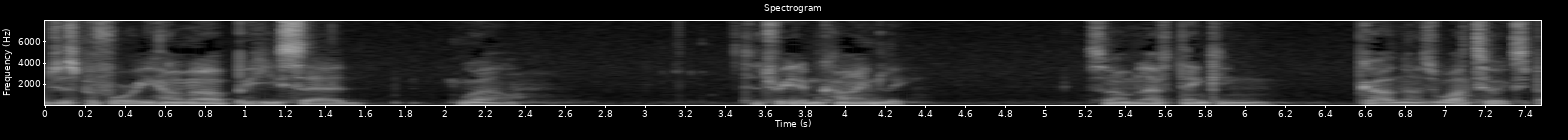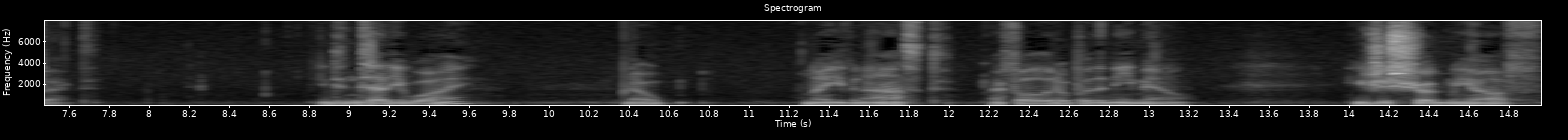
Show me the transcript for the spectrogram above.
Just before he hung up, he said, Well, to treat him kindly. So I'm left thinking, God knows what to expect. He didn't tell you why? Nope. And I even asked. I followed up with an email. He just shrugged me off,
